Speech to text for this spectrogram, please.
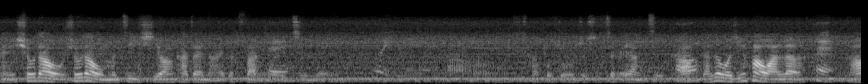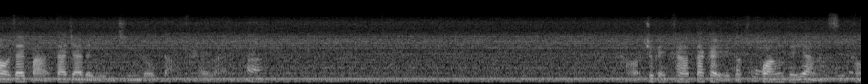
可以修到我修到我们自己希望它在哪一个范围之内。多就是这个样子。好，假设我已经画完了，然后我再把大家的眼睛都打开来。好，就可以看到大概有一个框的样子哦。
